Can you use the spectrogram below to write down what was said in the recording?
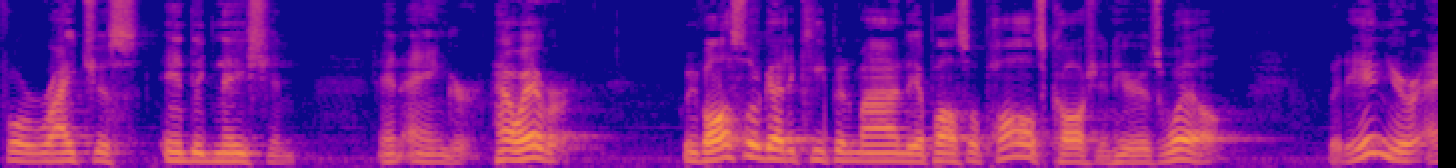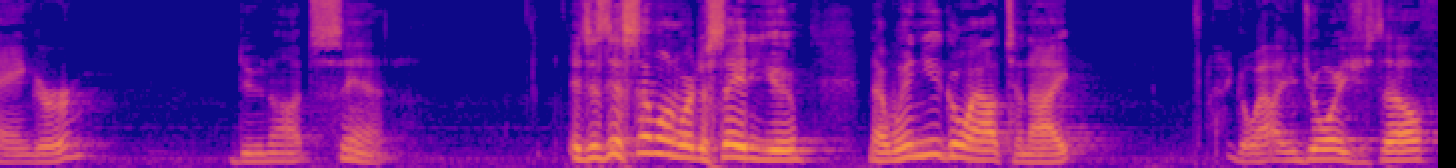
for righteous indignation and anger. However, we've also got to keep in mind the Apostle Paul's caution here as well. But in your anger, do not sin. It's as if someone were to say to you, now, when you go out tonight, go out, enjoy yourself,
